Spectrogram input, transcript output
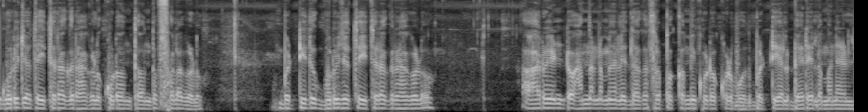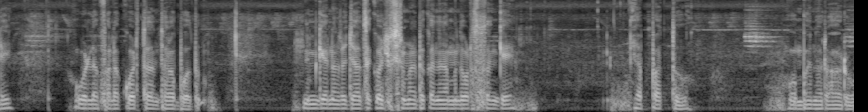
ಗುರು ಜೊತೆ ಇತರ ಗ್ರಹಗಳು ಕೊಡುವಂಥ ಒಂದು ಫಲಗಳು. ಬಟ್ ಇದು ಗುರು ಜೊತೆ ಇತರ ಗ್ರಹಗಳು ಆರು ಎಂಟು ಹನ್ನೆರಡು ಮನೆಯಲ್ಲಿದ್ದಾಗ ಸ್ವಲ್ಪ ಕಮ್ಮಿ ಕೂಡ ಕೊಡ್ಬೋದು. ಬಟ್ ಎಲ್ಲ ಬೇರೆ ಎಲ್ಲ ಮನೆಯಲ್ಲಿ ಒಳ್ಳೆ ಫಲ ಕೊಡ್ತದೆ ಅಂತ ಹೇಳ್ಬೋದು. ನಿಮಗೇನಾದರೂ ಜಾತಕ ವಿಶ್ಲೇಷಣೆ ಮಾಡಬೇಕಂದ್ರೆ ನಮ್ಮದು ವರ್ಷ ಸಂಖ್ಯೆ ಎಪ್ಪತ್ತು ಒಂಬೈನೂರ ಆರು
